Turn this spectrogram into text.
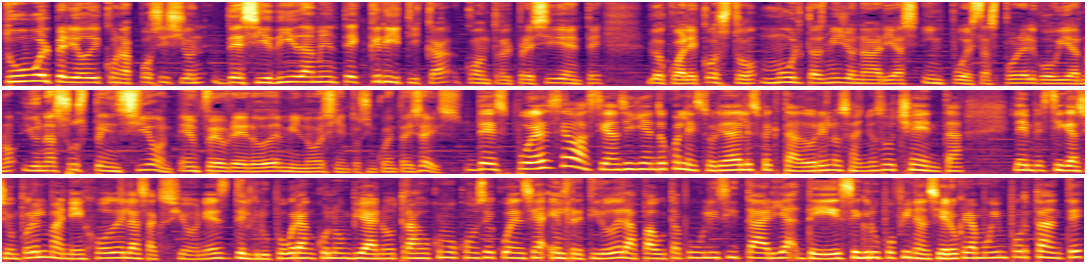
tuvo el periódico una posición decididamente crítica contra el presidente, lo cual le costó multas millonarias impuestas por el gobierno y una suspensión en febrero de 1956. Después, Sebastián, siguiendo con la historia del espectador en los años 80, la investigación por el manejo de las acciones del Grupo Gran Colombiano trajo como consecuencia el retiro de la pauta publicitaria de ese grupo financiero que era muy importante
